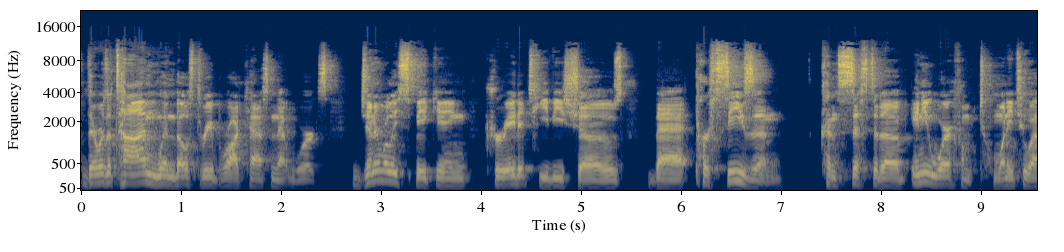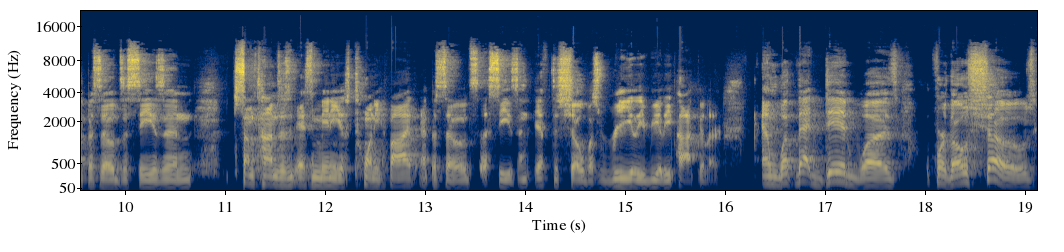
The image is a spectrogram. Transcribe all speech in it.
there was a time when those three broadcast networks, generally speaking, created TV shows that per season consisted of anywhere from 22 episodes a season, sometimes as, as, many as 25 episodes a season if the show was really, really popular. And what that did was for those shows,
